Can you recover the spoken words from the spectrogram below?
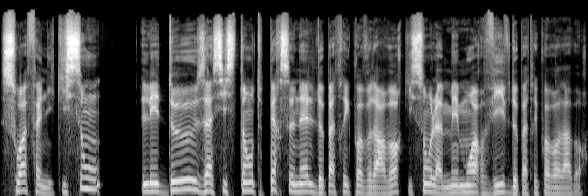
soit Fanny, qui sont les deux assistantes personnelles de Patrick Poivre d'Arvor qui sont la mémoire vive de Patrick Poivre d'Arvor.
